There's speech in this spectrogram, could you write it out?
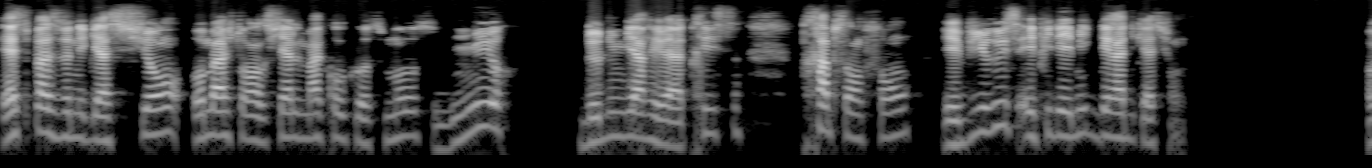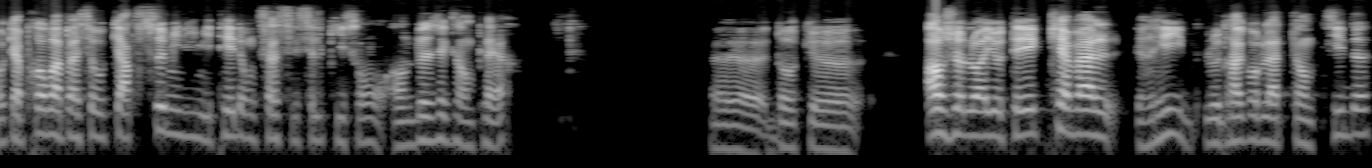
Espace de négation, hommage torrentiel, macrocosmos, mur de lumière révélatrice, trappe sans fond et virus épidémique d'éradication. Donc après on va passer aux cartes semi-limitées, donc ça c'est celles qui sont en deux exemplaires. Euh, donc euh, Ange de loyauté, cavalerie, le dragon de l'Atlantide,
